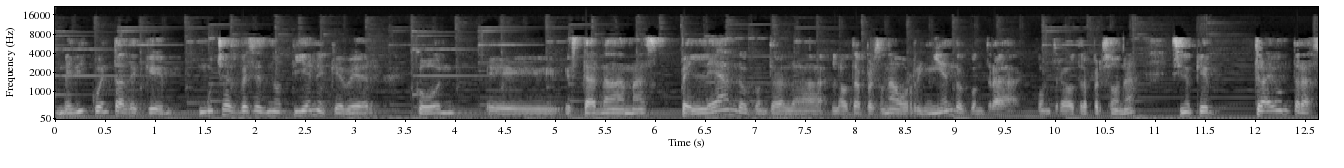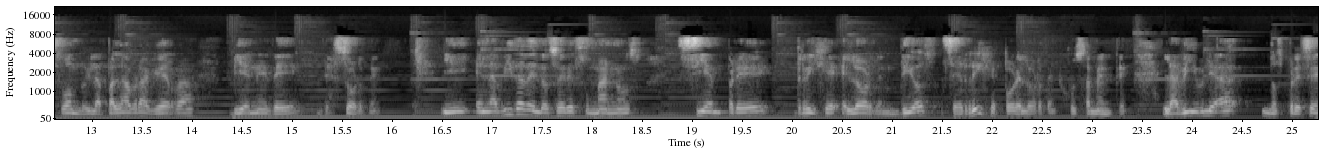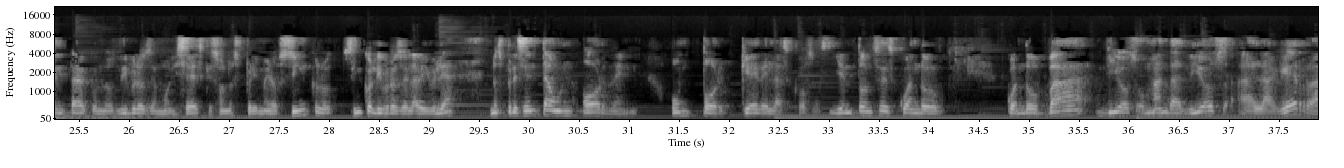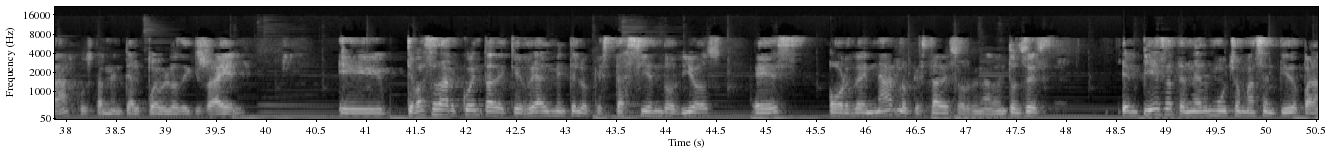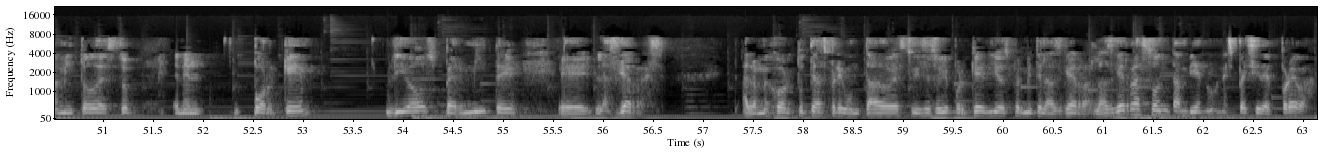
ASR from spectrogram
me di cuenta de que muchas veces no tiene que ver con eh, estar nada más peleando contra la, otra persona o riñendo contra, contra otra persona, sino que trae un trasfondo y la palabra guerra viene de desorden. Y en la vida de los seres humanos siempre rige el orden. Dios se rige por el orden, justamente. La Biblia nos presenta con los libros de Moisés, que son los primeros cinco, libros de la Biblia, nos presenta un orden, un porqué de las cosas. Y entonces cuando, cuando va Dios o manda Dios a la guerra, justamente al pueblo de Israel, eh, te vas a dar cuenta de que realmente lo que está haciendo Dios es ordenar lo que está desordenado. Entonces empieza a tener mucho más sentido para mí todo esto en el por qué Dios permite eh, las guerras. A lo mejor tú te has preguntado esto y dices, oye, ¿por qué Dios permite las guerras? Las guerras son también una especie de prueba.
